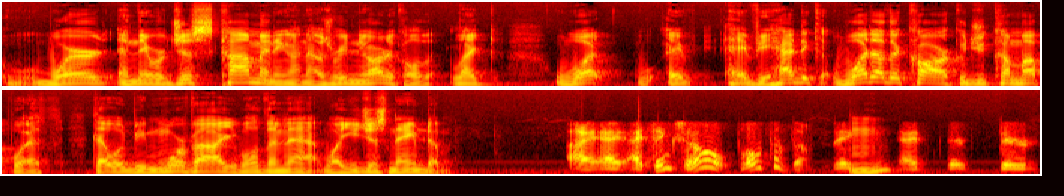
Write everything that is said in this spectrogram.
where and they were just commenting on. I was reading the article. Like, what if, if you had to? What other car could you come up with that would be more valuable than that? Well, you just named them. I, I, I think so. Both of them. They Mhm. I, they're, they're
